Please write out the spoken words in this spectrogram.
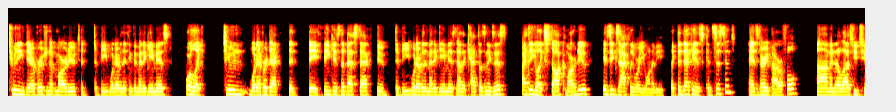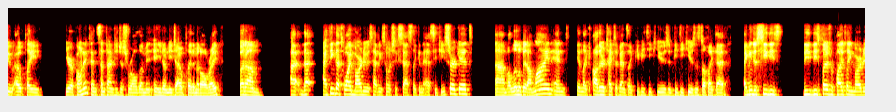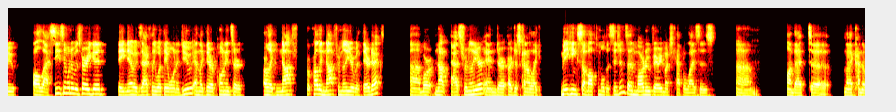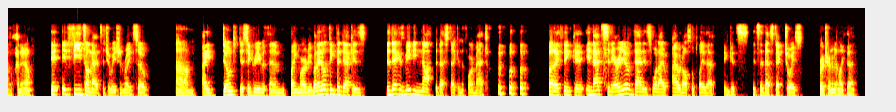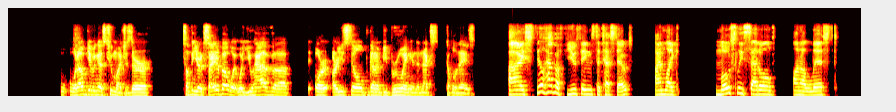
tuning their version of Mardu to, to beat whatever they think the metagame is, or like tune whatever deck that they think is the best deck to to beat whatever the metagame is now that Cat doesn't exist. I think like stock Mardu is exactly where you want to be. Like the deck is consistent and it's very powerful, um, and it allows you to outplay your opponent. And sometimes you just roll them and, and you don't need to outplay them at all, right? But um, uh, that I think that's why Mardu is having so much success, like in the SCG circuit, um, a little bit online, and in like other types of events like PPTQs and PTQs and stuff like that. I can just see these these, players were probably playing Mardu all last season when it was very good. They know exactly what they want to do, and like their opponents are are like not probably not familiar with their decks, um, or not as familiar, and are, are just kind of like making suboptimal decisions. And Mardu very much capitalizes um, on that uh, on that kind of I don't know. It, it feeds on that situation, right? So um, I don't disagree with them playing Mardu, but I don't think the deck is the deck is maybe not the best deck in the format. but I think uh, in that scenario, that is what I, I would also play. That I think it's it's the best deck choice for a tournament like that. Without giving us too much, is there something you're excited about? What what you have, uh, or are you still going to be brewing in the next couple of days? I still have a few things to test out. I'm like mostly settled on a list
